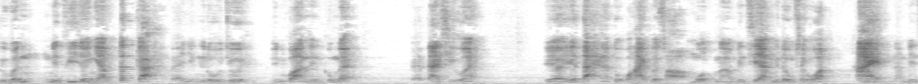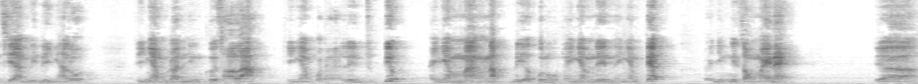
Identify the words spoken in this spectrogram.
tư vấn, miễn phí cho anh em tất cả về những cái đồ chơi liên quan đến công nghệ, về tài xỉu này. Thì à, hiện tại là tôi có hai cơ sở, một là bến xe miền đông sài gòn, hai là bến xe mỹ đình hà nội. Thì anh em gần những cơ sở nào thì anh em có thể lên trực tiếp, anh em mang nắp đĩa quần hột anh em lên, anh em test về những cái dòng máy này. Thì à,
